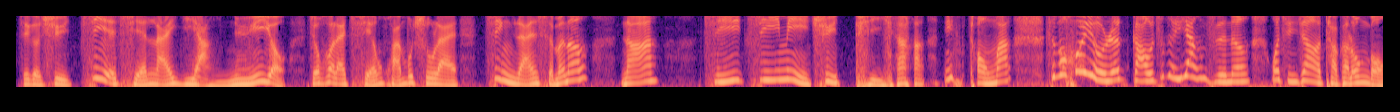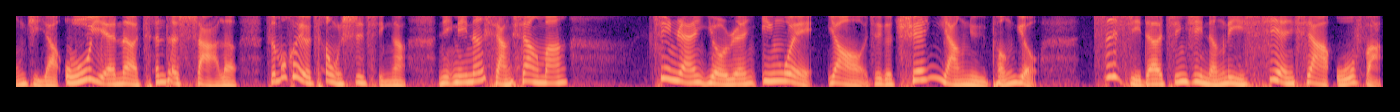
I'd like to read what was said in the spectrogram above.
这个去借钱来养女友，就后来钱还不出来，竟然什么呢？拿集机密去抵押，你懂吗？怎么会有人搞这个样子呢？我请教塔卡隆公体啊，无言了，真的傻了，怎么会有这种事情啊？你你能想象吗？竟然有人因为要这个圈养女朋友。自己的经济能力线下无法，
